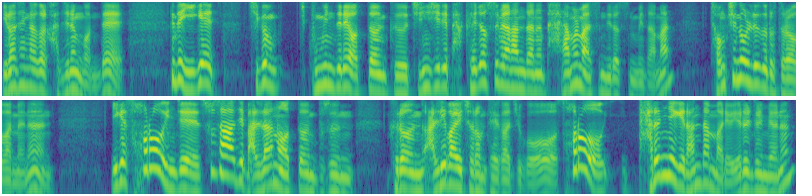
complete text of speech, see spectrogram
이런 생각을 가지는 건데, 근데 이게 지금 국민들의 어떤 그 진실이 밝혀졌으면 한다는 바람을 말씀드렸습니다만 정치 논리로 들어가면은 이게 서로 이제 수사하지 말라는 어떤 무슨 그런 알리바이처럼 돼가지고 서로 다른 얘기를 한단 말이에요. 예를 들면은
